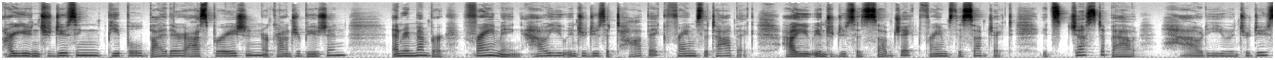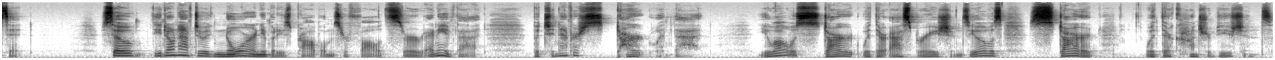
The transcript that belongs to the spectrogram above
are you introducing people by their aspiration or contribution? And remember, framing, how you introduce a topic frames the topic. How you introduce a subject frames the subject. It's just about how do you introduce it. So you don't have to ignore anybody's problems or faults or any of that, but you never start with that. You always start with their aspirations. You always start with their contributions.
